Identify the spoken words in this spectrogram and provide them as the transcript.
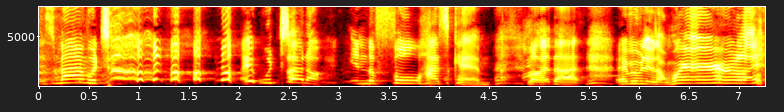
This man would turn up, no, it would turn up in the full Hascam like that. Everybody was like, like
